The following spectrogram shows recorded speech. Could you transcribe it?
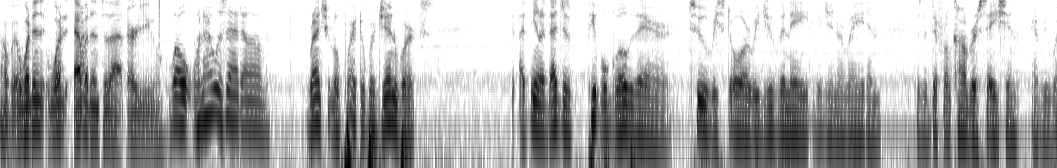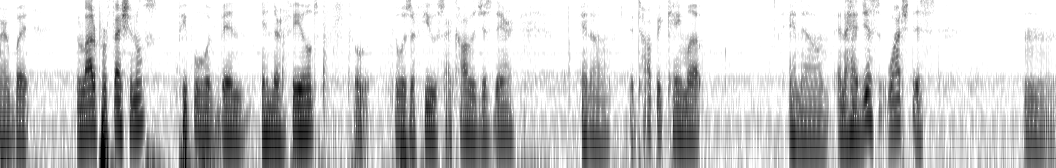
Hope- What in, what evidence of that are you? Well, when I was at um, Rancho La Puerta, where Jen works, I, you know, that just people go there to restore, rejuvenate, regenerate, and there's a different conversation everywhere. But a lot of professionals, people who have been in their field. So there was a few psychologists there, and um, the topic came up, and um, and I had just watched this mm,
